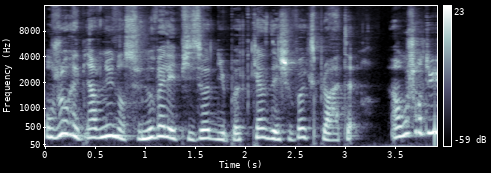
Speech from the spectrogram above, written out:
Bonjour et bienvenue dans ce nouvel épisode du podcast des chevaux explorateurs. Alors aujourd'hui,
